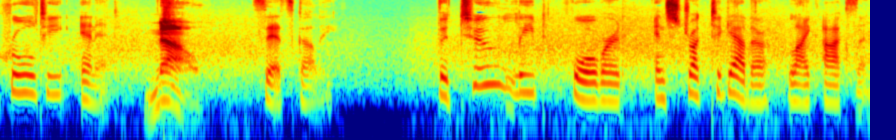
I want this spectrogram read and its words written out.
cruelty in it, Now, said Scully. The two leaped forward and struck together like oxen.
